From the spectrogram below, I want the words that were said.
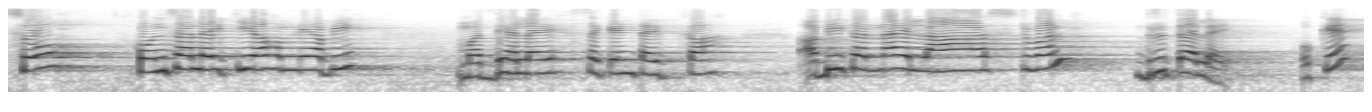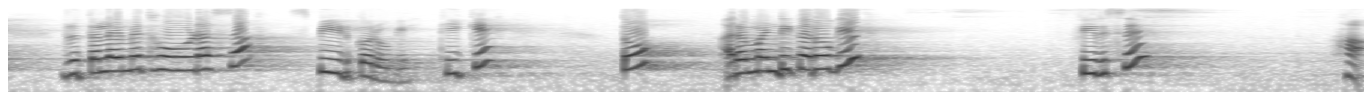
सो कौन सा लय किया हमने अभी? मध्य लय सेकेंड टाइप का। अभी करना है लास्ट वन द्रुतलय। ओके द्रुतलय में थोड़ा सा स्पीड करोगे ठीक है तो अरमंडी करोगे फिर से हाँ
